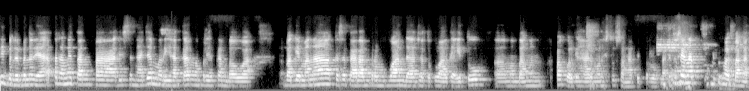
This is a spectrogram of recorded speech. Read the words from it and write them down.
ini benar-benar ya, apa namanya tanpa disengaja melihatkan, memperlihatkan bahwa bagaimana kesetaraan perempuan dalam satu keluarga itu uh, membangun apa keluarga harmonis itu sangat diperlukan. Itu saya lihat itu banget.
